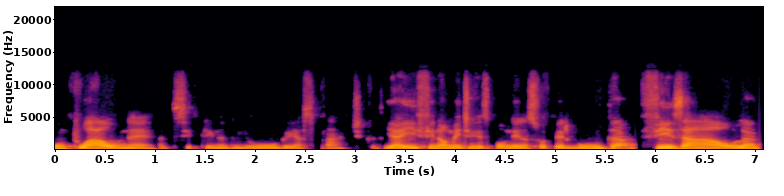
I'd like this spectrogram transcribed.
pontual, né, a disciplina do yoga e as práticas. E aí, finalmente respondendo a sua pergunta, fiz a aula,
